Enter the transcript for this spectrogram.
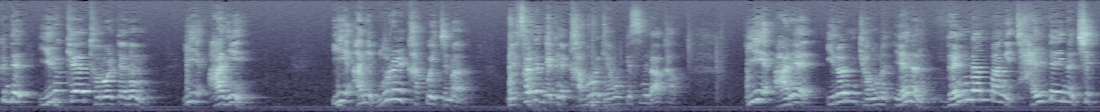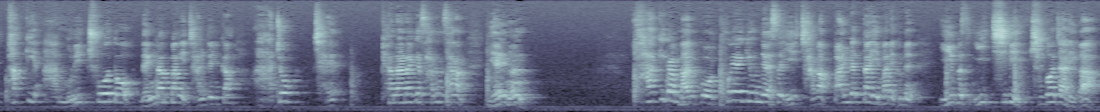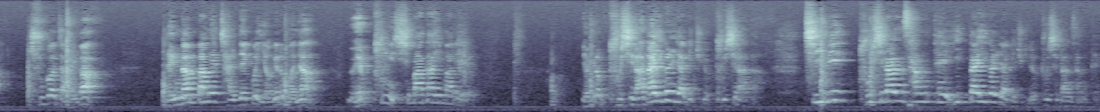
근데 이렇게 들어올 때는 이 안이 이 안이 물을 갖고 있지만 예, 설령 그냥 갑으로 개해보겠습니다. 갑. 이 안에 이런 경우는 얘는 냉난방이 잘 돼 있는 집 밖이 아무리 추워도 냉난방이 잘 되니까 아주 제, 편안하게 사는 사람 얘는 화기가 많고 토의 기운 내서 이 자가 빨렸다 이 말이 그러면 이것은 이 집이 주거 자리가 주거 자리가 냉난방에 잘 돼 있고 여기는 뭐냐 외풍이 심하다 이 말이에요. 여기는 부실하다 이걸 이야기 주죠. 부실하다. 집이 부실한 상태에 있다 이걸 이야기 주죠. 부실한 상태.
